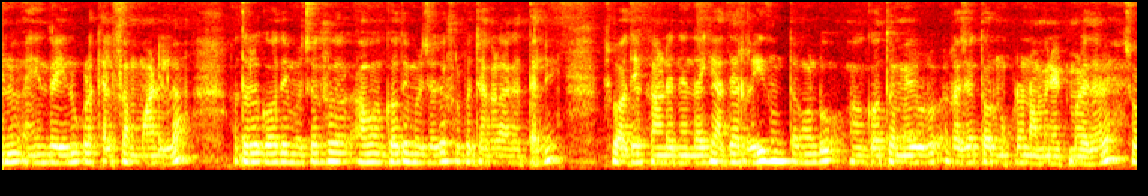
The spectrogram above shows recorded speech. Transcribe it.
ಏನು ಅಂದರೆ ಏನು ಕೂಡ ಕೆಲಸ ಮಾಡಿಲ್ಲ. ಅದರಲ್ಲಿ ಗೌತಮಿ ಜೊತೆ ಅವ ಗೌತಮಿ ಜೊತೆ ಸ್ವಲ್ಪ ಜಗಳ ಆಗುತ್ತೆ ಅಲ್ಲಿ. ಸೊ ಅದೇ ಕಾರಣದಿಂದಾಗಿ ಅದೇ ರೀಸನ್ ತಗೊಂಡು ಗೌತಮ್ ಅವರು ರಜತ್ ಅವ್ರನ್ನು ಕೂಡ ನಾಮಿನೇಟ್ ಮಾಡಿದ್ದಾರೆ. ಸೊ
